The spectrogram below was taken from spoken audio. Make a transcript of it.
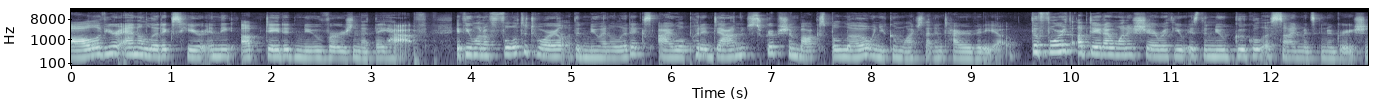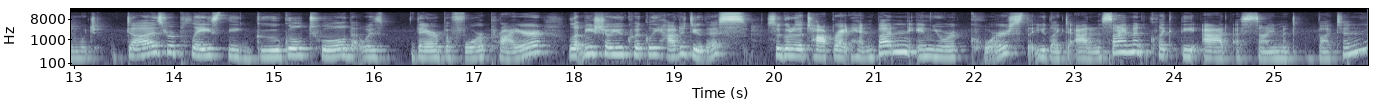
all of your analytics here in the updated new version that they have. If you want a full tutorial of the new analytics, I will put it down in the description box below and you can watch that entire video. The fourth update I want to share with you is the new Google Assignments integration, which does replace the Google tool that was there before prior. Let me show you quickly how to do this. So go to the top right hand button in your course that you'd like to add an assignment, click the add assignment button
